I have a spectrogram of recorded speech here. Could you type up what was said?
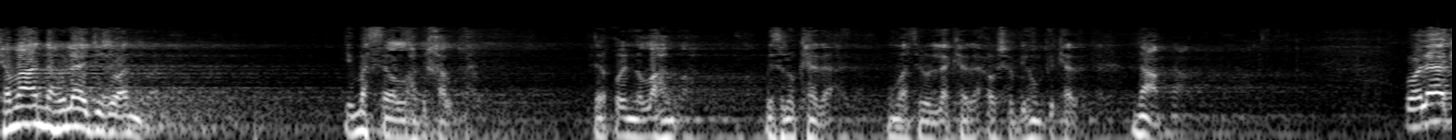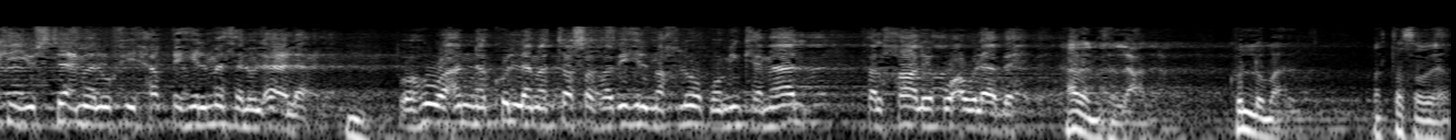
كما أنه لا يجوز أن يمثل الله بخلقه. فيقول إن الله مثل كذا مماثل لكذا أو شبيه بكذا. نعم. ولكن يستعمل في حقه المثل الأعلى وهو أن كل ما اتصف به المخلوق من كمال فالخالق أولى به. هذا المثل الأعلى. كل ما ما اتصف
